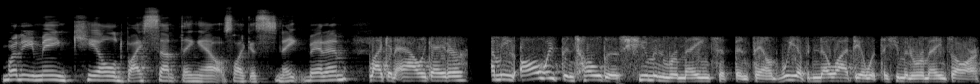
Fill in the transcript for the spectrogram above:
What do you mean killed by something else? Like a snake bit him? Like an alligator? I mean, all we've been told is human remains have been found. We have no idea what the human remains are.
